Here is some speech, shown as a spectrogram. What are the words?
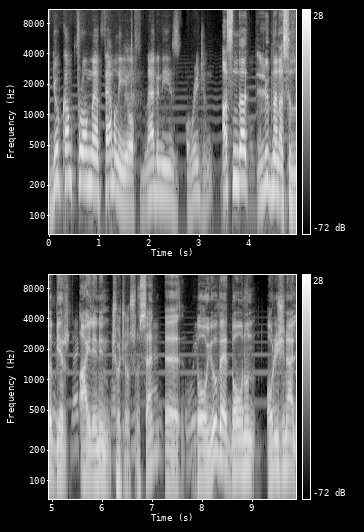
You come from a family of Lebanese origin. Aslında Lübnan asıllı bir ailenin çocuğusun sen. Ee, doğuyu ve doğunun orijinal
